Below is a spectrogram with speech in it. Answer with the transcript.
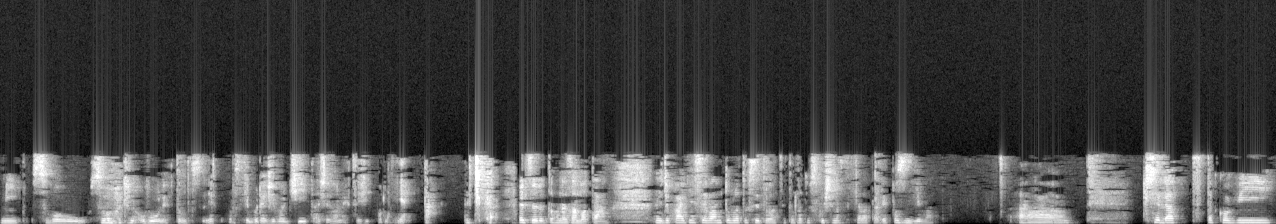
mít svou svobodnou vůli v tom, jak prostě bude život žít a že ho nechce žít podle mě. Tak, tečka. Teď se do toho nezamotám. Každopádně si vám tuhletu situaci, tuhletu zkušenost chtěla tady pozdílet. A předat takový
